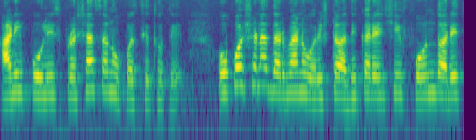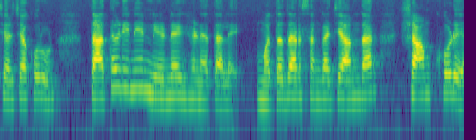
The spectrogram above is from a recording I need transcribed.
आणि पोलीस प्रशासन उपस्थित होते. उपोषणादरम्यान वरिष्ठ अधिकाऱ्यांशी फोनद्वारे चर्चा करून तातडीने निर्णय घेण्यात आले. मतदारसंघाचे आमदार श्याम खोडे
